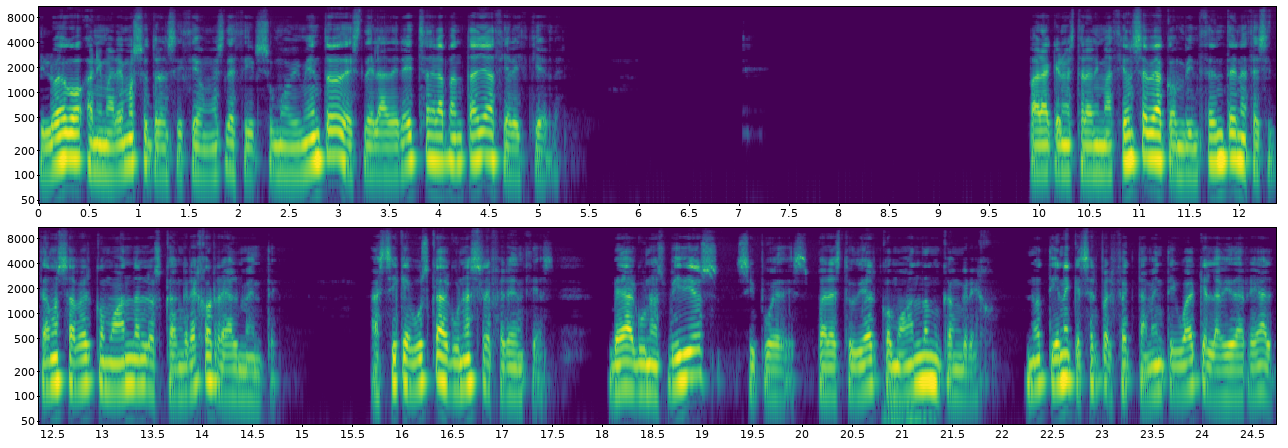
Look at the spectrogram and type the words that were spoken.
y luego animaremos su transición, es decir, su movimiento desde la derecha de la pantalla hacia la izquierda. Para que nuestra animación se vea convincente necesitamos saber cómo andan los cangrejos realmente. Así que busca algunas referencias. Ve algunos vídeos, si puedes, para estudiar cómo anda un cangrejo. No tiene que ser perfectamente igual que en la vida real,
